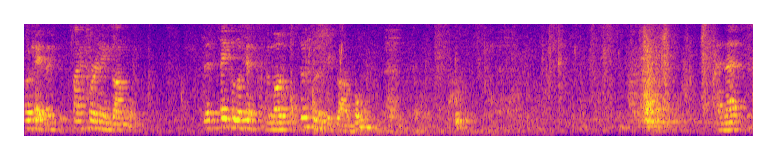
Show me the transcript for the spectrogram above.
Okay, time for an example. Let's take a look at the most simplest example. And that's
